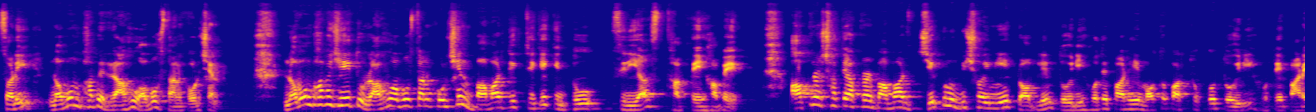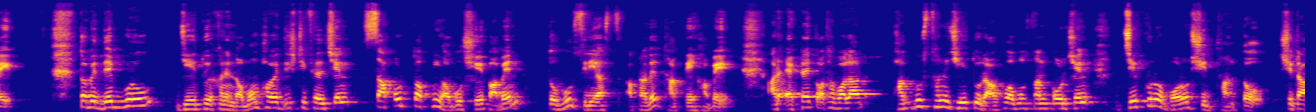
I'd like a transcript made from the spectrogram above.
সরি নবম ভাবে রাহু অবস্থান করছেন। নবম ভাবে যেহেতু রাহু অবস্থান করছেন, বাবার দিক থেকে কিন্তু সিরিয়াস থাকতেই হবে। আপনার সাথে আপনার বাবার যে কোনো বিষয় নিয়ে প্রবলেম তৈরি হতে পারে মত পার্থক্য তৈরি হতে পারে। তবে দেবগুরু যেহেতু এখানে নবম ভাবে দৃষ্টি ফেলছেন সাপোর্ট তো আপনি অবশ্যই পাবেন তবু সিরিয়াস আপনাদের থাকতেই হবে। আর একটাই কথা বলার, ভাগ্যস্থানে যেহেতু রাহু অবস্থান করছেন যে কোনো বড় সিদ্ধান্ত, সেটা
